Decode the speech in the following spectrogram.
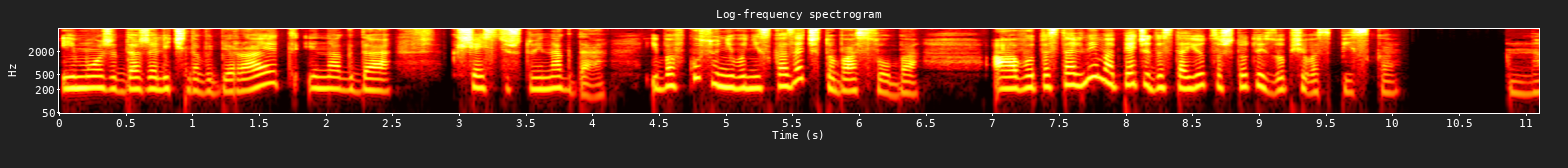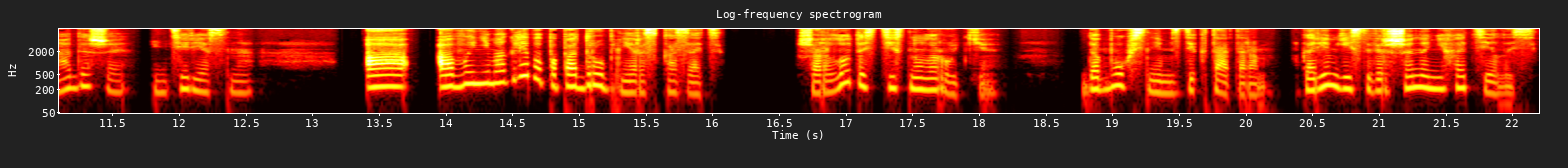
и, может, даже лично выбирает иногда, к счастью, что иногда, ибо вкус у него не сказать, чтобы особо, а вот остальным опять же достается что-то из общего списка. Надо же, интересно. А а вы не могли бы поподробнее рассказать? Шарлотта стиснула руки. Да бог с ним, с диктатором. В гарем ей совершенно не хотелось,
